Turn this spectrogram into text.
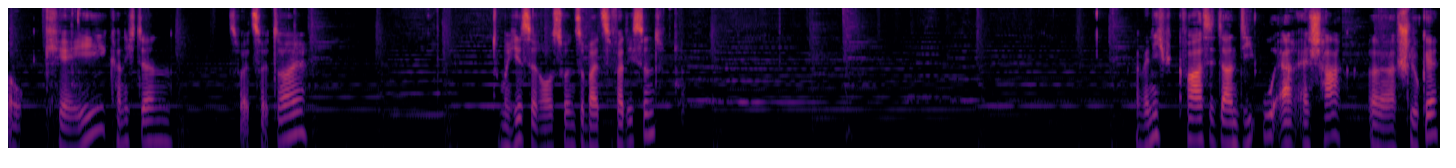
Okay, kann ich denn... 2, 2, 3. Tu mal hier sie rausholen, sobald sie fertig sind. Wenn ich quasi dann die URSH äh, schlucke,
